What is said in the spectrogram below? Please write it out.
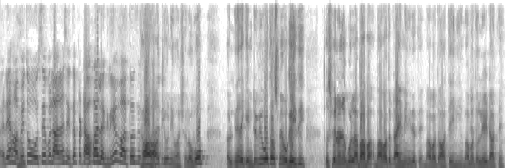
अरे हमें हाँ। तो उसे बुलाना चाहिए था पटाखा लग रही है बातों से तो हाँ हाँ क्यों नहीं माशाल्लाह। वो मेरा एक इंटरव्यू हुआ था उसमें वो गई थी तो उसमें उन्होंने बोला बाबा बाबा तो टाइम ही नहीं देते बाबा तो आते ही नहीं है बाबा तो लेट आते हैं।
